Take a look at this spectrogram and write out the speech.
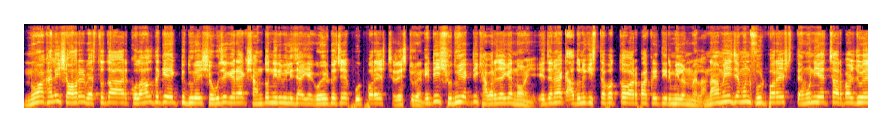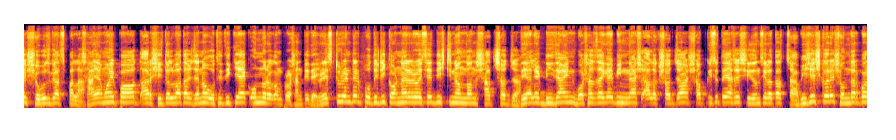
নোয়াখালী শহরের ব্যস্ততা আর কোলাহল থেকে একটু দূরে সবুজে ঘেরা এক শান্ত নিরিবিলি জায়গায় গড়ে উঠেছে ফুড ফরেস্ট রেস্টুরেন্ট। এটি শুধুই একটি খাবার জায়গা নয়, এ যেন এক আধুনিক স্থাপত্য আর প্রাকৃতির মিলন মেলা। নামেই যেমন ফুড ফরেস্ট, তেমনই এর চারপাশ জুড়ে সবুজ গাছপালা। ছায়াময় পথ আর শীতল বাতাস যেন অতিথিকে এক অন্যরকম প্রশান্তি দেয়। রেস্টুরেন্টের প্রতিটি কর্নারে রয়েছে দৃষ্টিনন্দন সাজসজ্জা। দেয়ালের ডিজাইন, বসার জায়গায় বিন্যাস, আলোকসজ্জা, সবকিছুতেই আসে সৃজনশীলতার চাপ। বিশেষ করে সন্ধ্যার পর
